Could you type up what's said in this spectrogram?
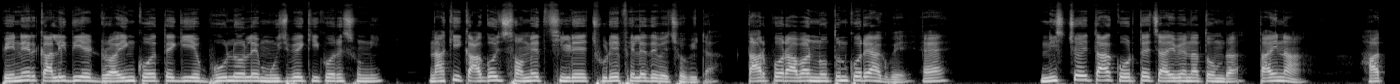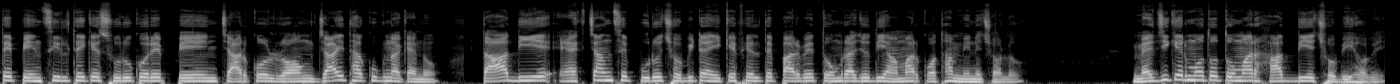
পেনের কালি দিয়ে ড্রয়িং করতে গিয়ে ভুল হলে মুছবে কি করে শুনি? নাকি কাগজ সমেত ছিঁড়ে ছুঁড়ে ফেলে দেবে ছবিটা? তারপর আবার নতুন করে আঁকবে হ্যাঁ? নিশ্চয়ই তা করতে চাইবে না তোমরা, তাই না? হাতে পেন্সিল থেকে শুরু করে পেন, চারকোল, রং, যাই থাকুক না কেন, তা দিয়ে এক চান্সে পুরো ছবিটা এঁকে ফেলতে পারবে তোমরা যদি আমার কথা মেনে চলো। ম্যাজিকের মতো তোমার হাত দিয়ে ছবি হবে।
